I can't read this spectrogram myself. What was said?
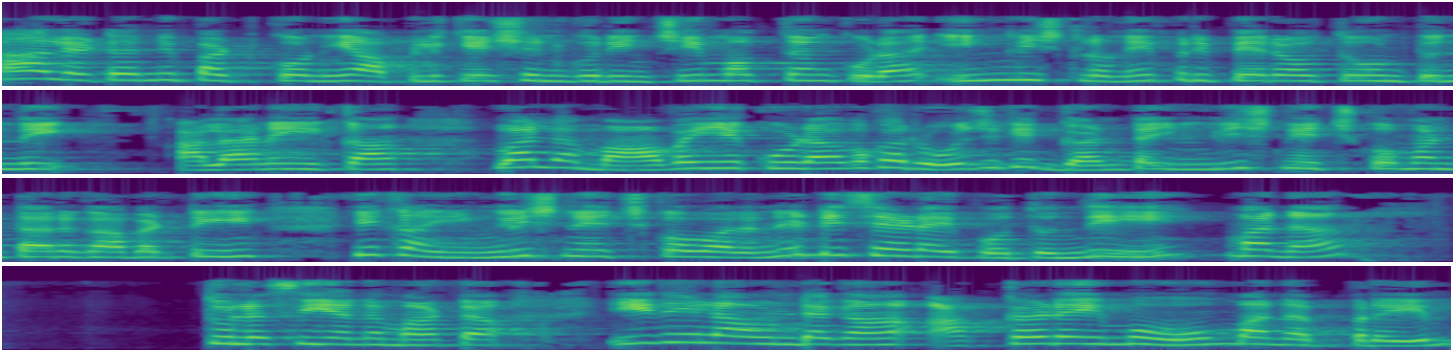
ఆ లెటర్ని పట్టుకొని అప్లికేషన్ గురించి మొత్తం కూడా ఇంగ్లీష్లోనే ప్రిపేర్ అవుతూ ఉంటుంది. అలానే ఇక వాళ్ళ మావయ్య కూడా ఒక రోజుకి గంట ఇంగ్లీష్ నేర్చుకోమంటారు కాబట్టి ఇక ఇంగ్లీష్ నేర్చుకోవాలని డిసైడ్ అయిపోతుంది మన తులసి అన్నమాట. ఇది ఇలా ఉండగా అక్కడేమో మన ప్రేమ్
